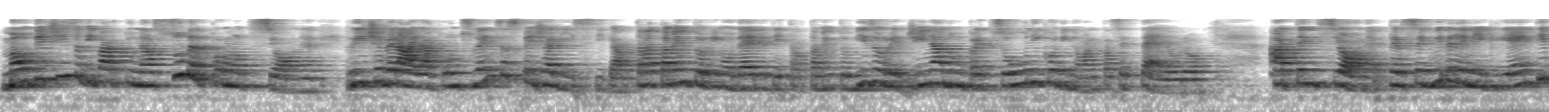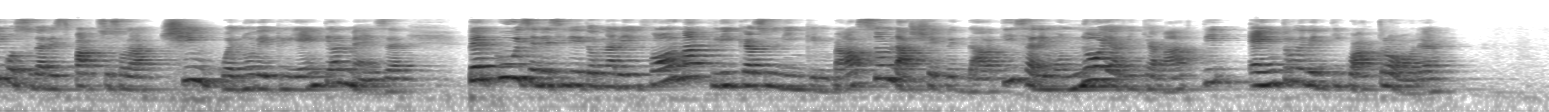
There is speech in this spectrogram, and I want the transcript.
ma ho deciso di farti una super promozione. Riceverai la consulenza specialistica, trattamento rimodellati e trattamento viso regina ad un prezzo unico di 97 euro. Attenzione, per seguire le mie clienti posso dare spazio solo a 5 nuovi clienti al mese. Per cui se desideri tornare in forma, clicca sul link in basso, lascia i tuoi dati, saremo noi a richiamarti entro le 24 ore.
